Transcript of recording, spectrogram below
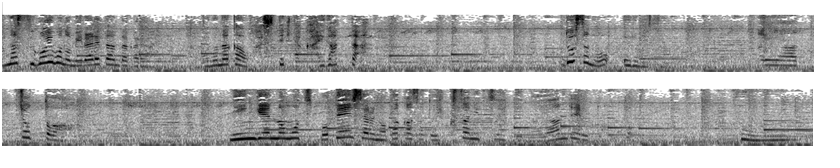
あんなすごいもの見られたんだから。この中を走ってきた甲斐があった。どうしたの？エルメス。いやちょっと。人間の持つポテンシャルの高さと低さについて悩んでるとこふーん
